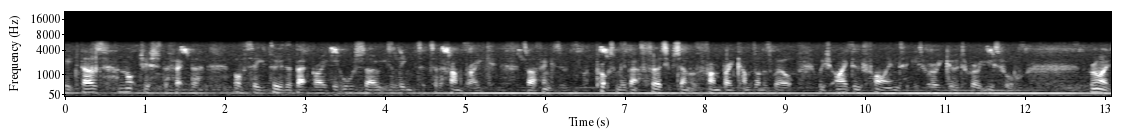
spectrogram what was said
it does not just affect the obviously through the back brake it also is linked to the front brake. So I think it's approximately about 30% of the front brake comes on as well which I do find is very good very useful. Right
